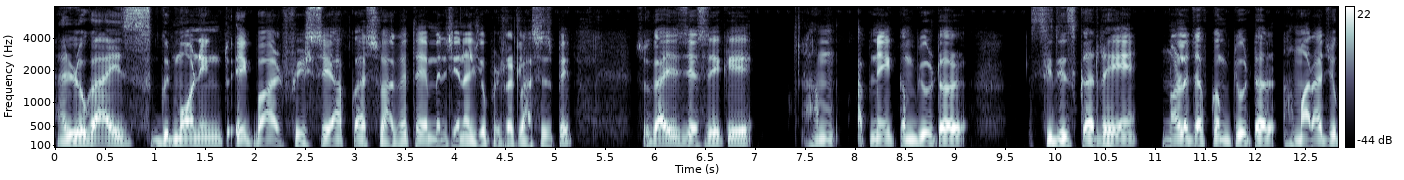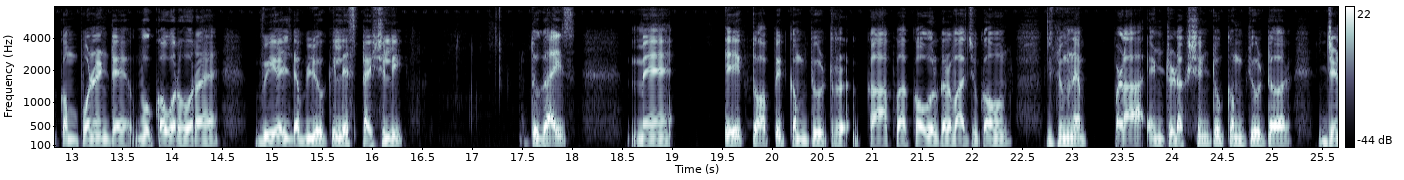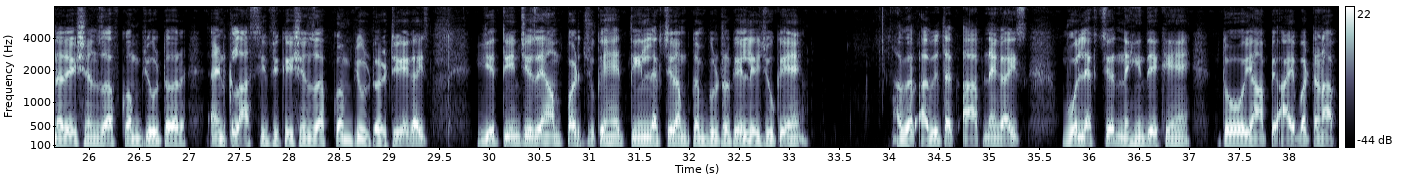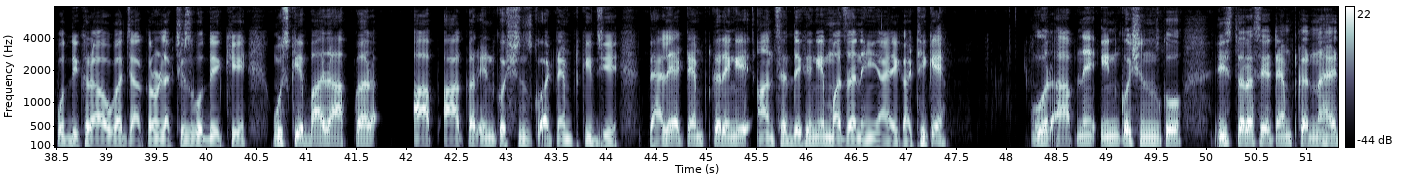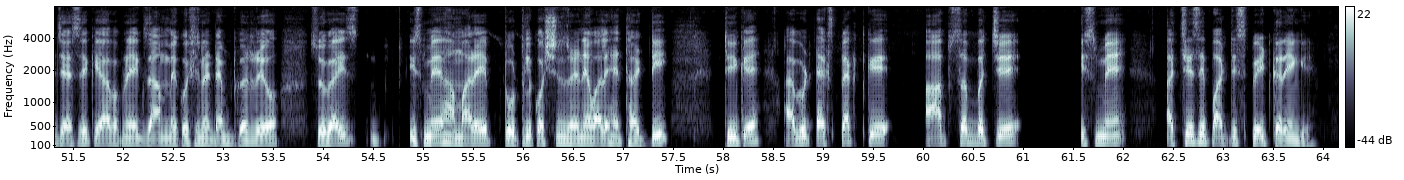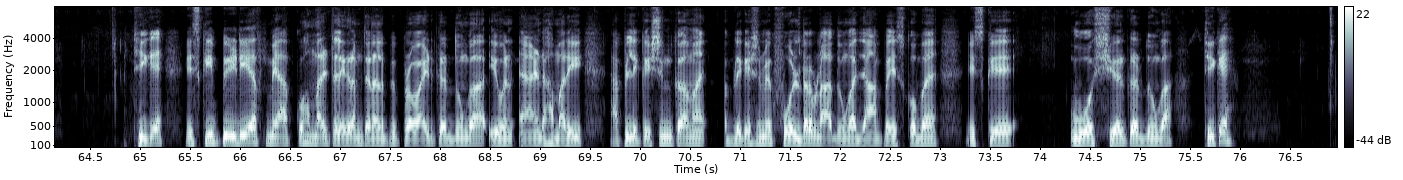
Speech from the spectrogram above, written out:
Hello guys, good morning. तो एक बार फिर से आपका स्वागत है मेरे चैनल जुपिटर क्लासेस पे। सो so गाइस जैसे कि हम अपने कंप्यूटर सीरीज़ कर रहे हैं नॉलेज ऑफ़ कंप्यूटर हमारा जो कंपोनेंट है, वो कवर हो रहा है वी के लिए स्पेशली तो गाइस मैं एक टॉपिक कंप्यूटर का आपका कवर करवा चुका हूँ, जिसमें मैंने पढ़ा introduction to computer generation of computer and classification of computer ठीक है गाइज़ ये तीन चीज़ें हम पढ़ चुके हैं, तीन लेक्चर हम कंप्यूटर के ले चुके हैं। अगर अभी तक आपने गाइस वो लेक्चर नहीं देखे हैं तो यहाँ पे आई बटन आपको दिख रहा होगा, जाकर उन लेक्चर्स को देखिए। उसके बाद आपका, आप आकर इन क्वेश्चंस को अटैम्प्ट कीजिए। पहले अटैम्प्ट करेंगे आंसर देखेंगे, मज़ा नहीं आएगा, ठीक है? और आपने इन क्वेश्चन को इस तरह से अटैम्प्ट करना है जैसे कि आप अपने एग्ज़ाम में क्वेश्चन अटैम्प्ट कर रहे हो। सो so गाइज़ इसमें हमारे टोटल क्वेश्चन रहने वाले हैं थर्टी ठीक है? आई वुड एक्सपेक्ट कि आप सब बच्चे इसमें अच्छे से पार्टिसिपेट करेंगे, ठीक है? इसकी पीडीएफ मैं आपको हमारे टेलीग्राम चैनल पे प्रोवाइड कर दूँगा। इवन एंड हमारी एप्लीकेशन का मैं एप्लीकेशन में एक फ़ोल्डर बना दूँगा जहाँ पे इसको मैं, इसके वो शेयर कर दूँगा, ठीक है?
